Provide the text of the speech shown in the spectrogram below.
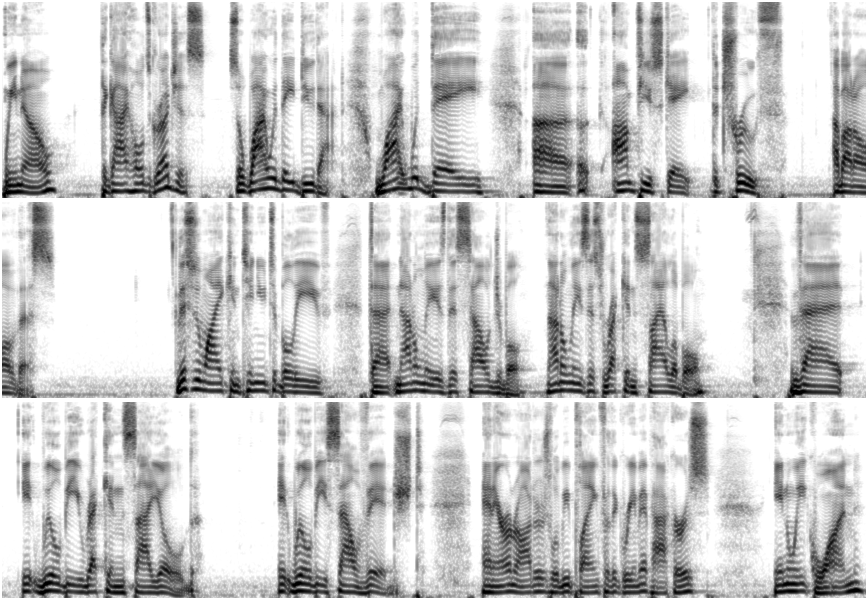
we know the guy holds grudges. So why would they do that? Why would they uh, obfuscate the truth about all of this? This is why I continue to believe that not only is this salvageable, not only is this reconcilable, that it will be reconciled, it will be salvaged, and Aaron Rodgers will be playing for the Green Bay Packers in Week One.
